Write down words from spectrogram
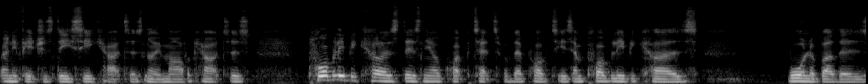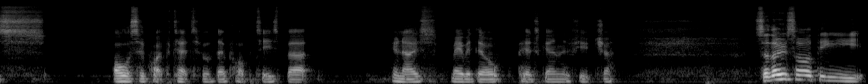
only features DC characters no Marvel characters Probably because Disney are quite protective of their properties, and probably because Warner Brothers are also quite protective of their properties, but who knows? Maybe they'll appear together in the future. So those are the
